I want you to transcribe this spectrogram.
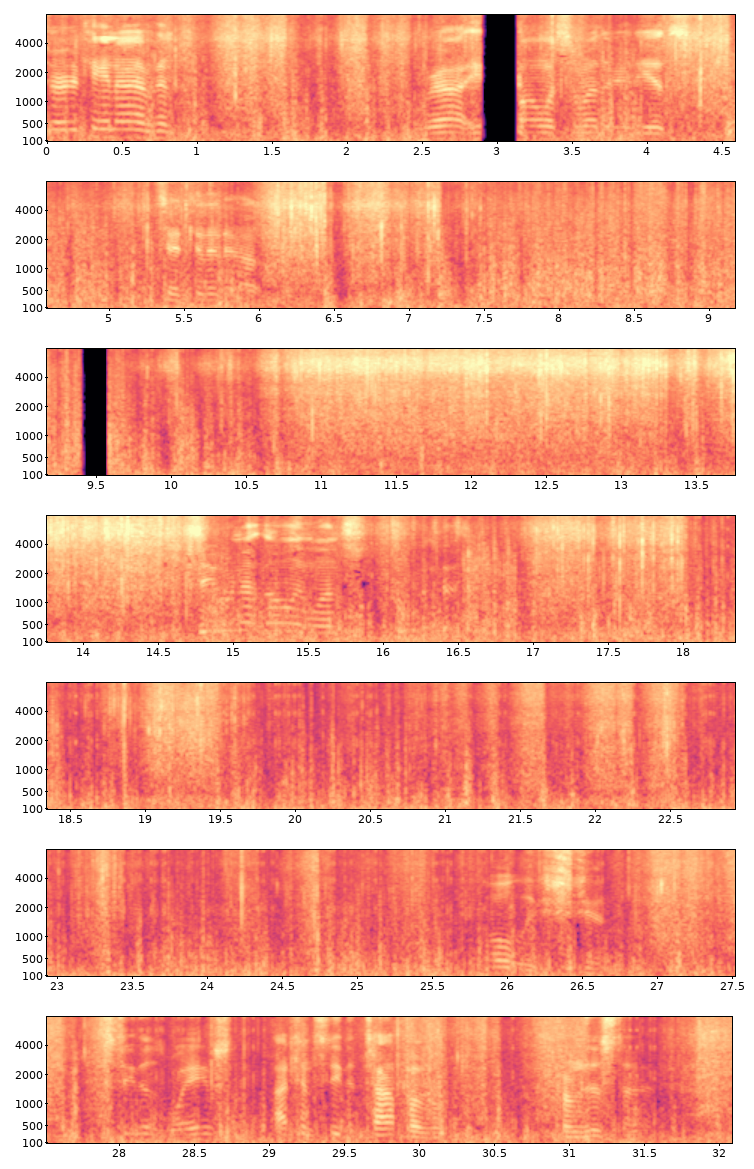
Hurricane Ivan. We're out here along with some other idiots, checking it out. See, we're not the only ones. Holy shit. See those waves? I can see the top of them from this side.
